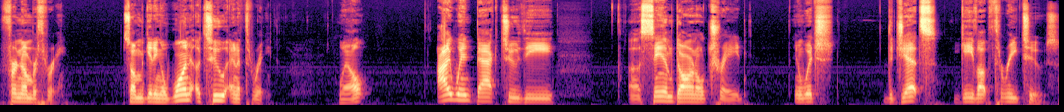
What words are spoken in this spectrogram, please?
for number three. So I'm getting a one, a two, and a three. Well, I went back to the uh, Sam Darnold trade in which the Jets gave up three twos.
